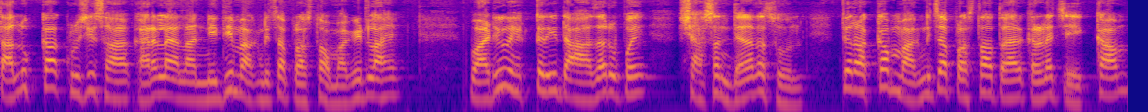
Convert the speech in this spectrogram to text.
तालुका कृषी सहा कार्यालयाला निधी मागणीचा प्रस्ताव मागितला आहे. वाढीव हेक्टरी दहा हजार रुपये शासन देणार असून ते रक्कम मागणीचा प्रस्ताव तयार करण्याचे काम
